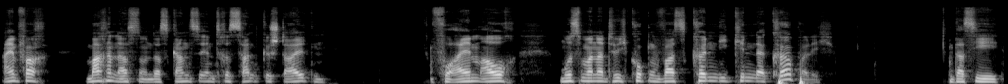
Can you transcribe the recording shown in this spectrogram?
Einfach machen lassen und das Ganze interessant gestalten. Vor allem auch, muss man natürlich gucken, was können die Kinder körperlich. Dass sie,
